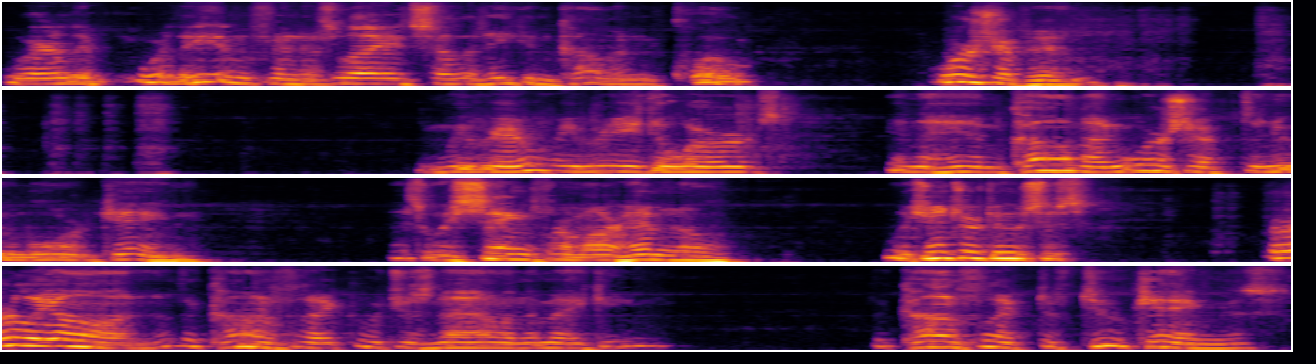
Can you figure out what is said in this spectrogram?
where the, where the infant is laid so that he can come and, quote, worship him. We, re- we read the words in the hymn, Come and Worship the Newborn King, as we sing from our hymnal, which introduces early on the conflict which is now in the making the conflict of two kings,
